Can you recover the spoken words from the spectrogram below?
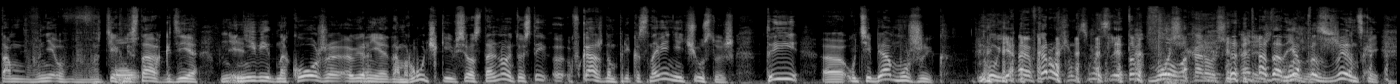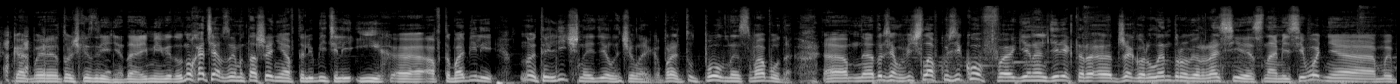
там в, не- в тех Пол. местах, где Есть. не видно кожи, э, вернее, там ручки и все остальное. То есть ты э, в каждом прикосновении чувствуешь, ты, э, у тебя мужик. Ну, я в хорошем смысле этого В очень слова. хорошем, конечно, Да, да, я с женской, как бы, точки зрения, да, имею в виду. Ну, хотя взаимоотношения автолюбителей и их э, автомобилей, ну, это личное дело человека, правильно? Тут полная свобода. Э, э, друзья Вячеслав Кузяков, э, генеральный директор э, Jaguar Land Rover Россия с нами сегодня. Мы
